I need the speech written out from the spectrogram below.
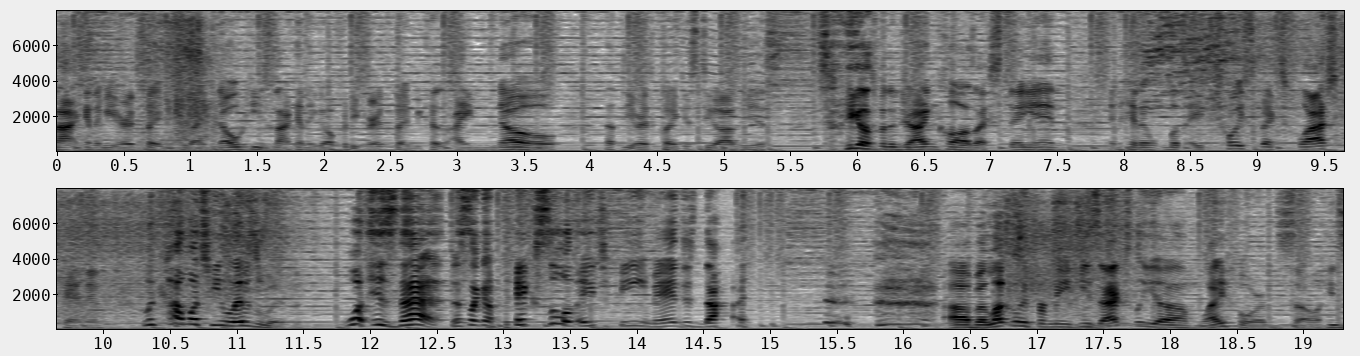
not to be Earthquake because I know he's not to go for the Earthquake because I know that the Earthquake is too obvious. So he goes for the Dragon Claws. I stay in and hit him with a Choice Specs Flash Cannon. Look how much he lives with. What is that? That's like a pixel of HP, man. Just die. uh, but luckily for me, he's actually um, Life Orb, so he's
